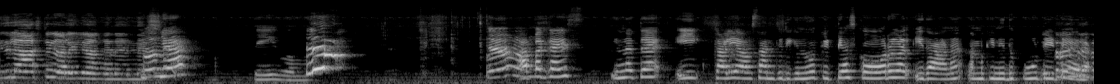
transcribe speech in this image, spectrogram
ഇത് ലാസ്റ്റ് കളിയിലും അങ്ങനെ തന്നെ. ദൈവം. അപ്പൊ ഗൈസ് ഇന്നത്തെ ഈ കളി അവസാനിച്ചിരിക്കുന്നു. കിട്ടിയ സ്കോറുകൾ ഇതാണ്. നമുക്ക് ഇനി ഇത് കൂട്ടിയിട്ട് വരാം.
